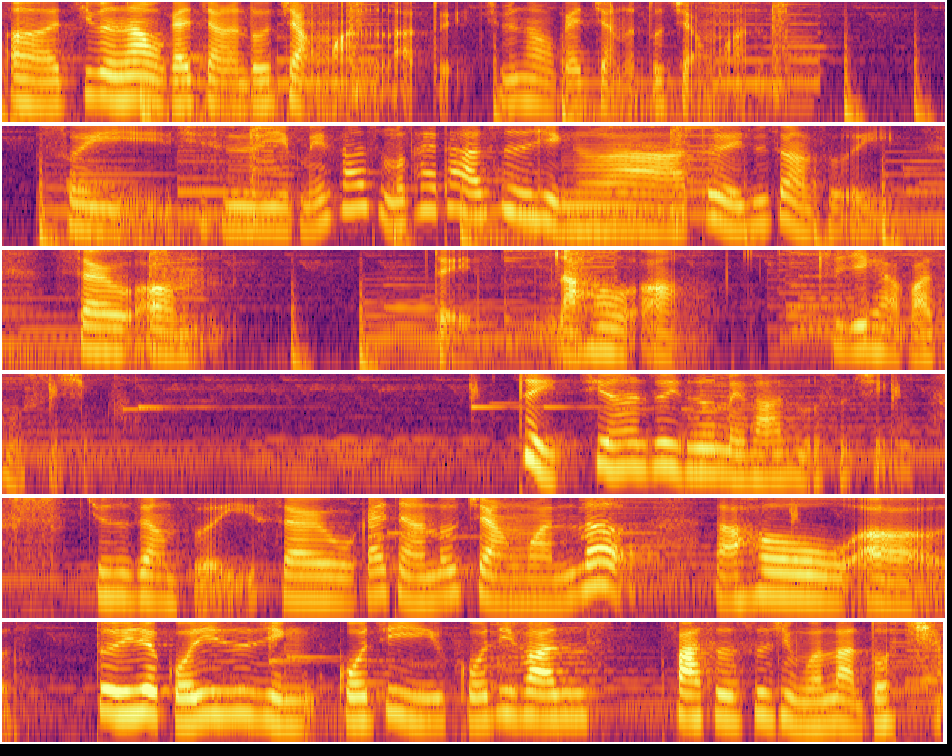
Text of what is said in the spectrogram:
呃，基本上我该讲的都讲完了啦，对，基本上我该讲的都讲完了。所以其实也没发生什么太大的事情啦，对，就这样子而已。So，嗯，对，然后啊，最近还有发生什么事情对，基本上最近真的没发生什么事情，就是这样子而已。So，我该讲的都讲完了，然后呃，对于一些国际事情、国际国际发生发生的事情，我懒惰讲，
